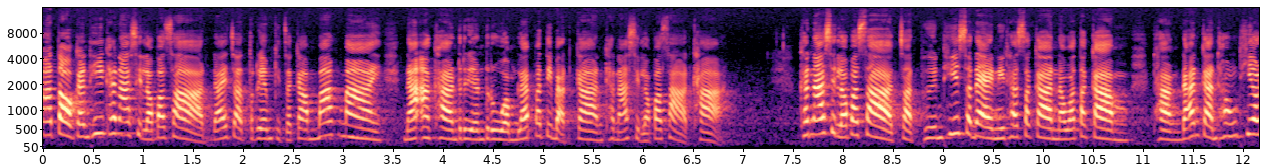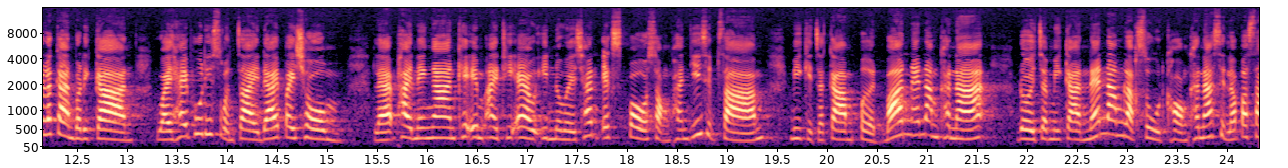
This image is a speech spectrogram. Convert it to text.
มาต่อกันที่คณะศิลปศาสตร์ ได้จัดเตรียมกิจกรรมมากมาย ณอาคารเรียนรวมและปฏิบัติการคณะศิลปศาสตร์ค่ะ คณะศิลปศาสตร์จัดพื้นที่แสดงนิทรรศการนวัตกรรม ทางด้านการท่องเที่ยวและการบริการ ไว้ให้ผู้ที่สนใจได้ไปชม และภายในงาน KMITL Innovation Expo 2023 มีกิจกรรมเปิดบ้านแนะนำคณะ โดยจะมีการแนะนำหลักสูตรของคณะศิลปศ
